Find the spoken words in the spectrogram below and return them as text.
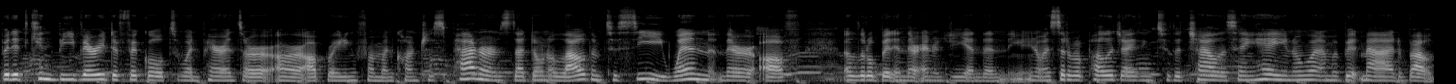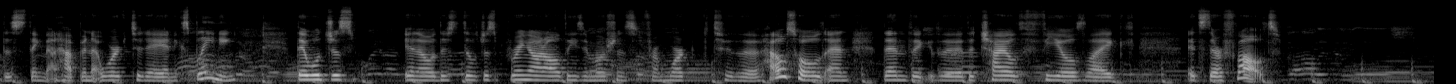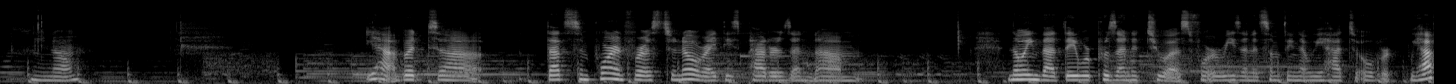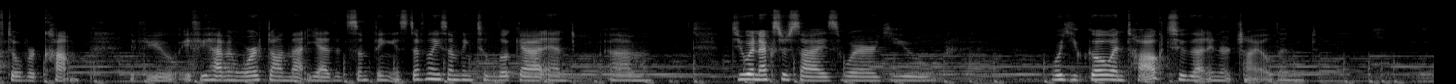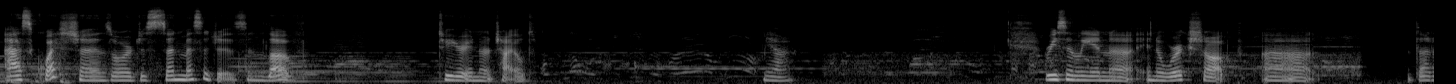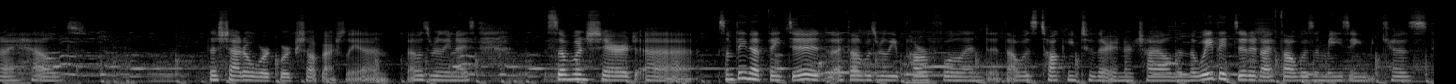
but it can be very difficult when parents are, are operating from unconscious patterns that don't allow them to see when they're off a little bit in their energy. And then you know instead of apologizing to the child and saying hey you know what? I'm a bit mad about this thing that happened at work today and explaining they will just you know they'll just bring out all these emotions from work to the household. And then the, the, the child feels like it's their fault. You know yeah, but uh, that's important for us to know, right? These patterns and um, knowing that they were presented to us for a reason. It's something that we had to over we have to overcome. If you if you haven't worked on that yet, it's something. It's definitely something to look at and um, do an exercise where you where you go and talk to that inner child and ask questions or just send messages and love to your inner child. Yeah. Recently, in a in a workshop uh, that I held, the shadow work workshop actually, and that was really nice. Someone shared uh, something that they did. I thought was really powerful, and that was talking to their inner child. And the way they did it, I thought was amazing because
